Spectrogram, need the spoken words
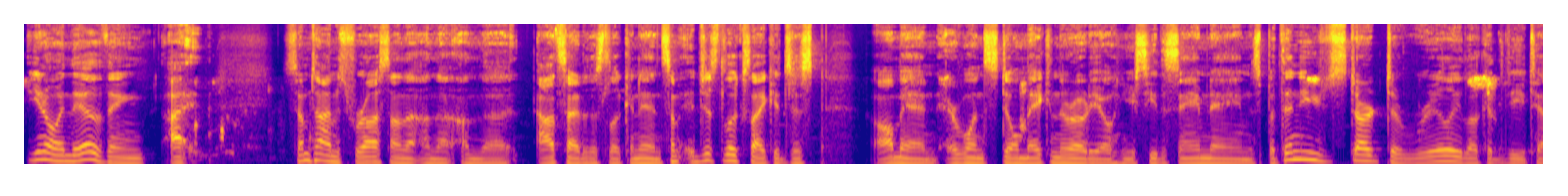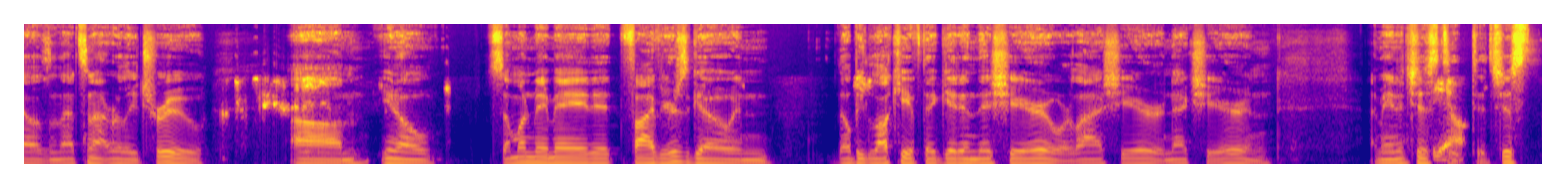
you know, and the other thing, I sometimes for us on the on the on the outside of this looking in, some it just looks like it's just oh man, everyone's still making the rodeo. You see the same names, but then you start to really look at the details, and that's not really true. Um, you know, someone may made it five years ago, and they'll be lucky if they get in this year or last year or next year. And I mean, it's just Yeah. it, it's just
